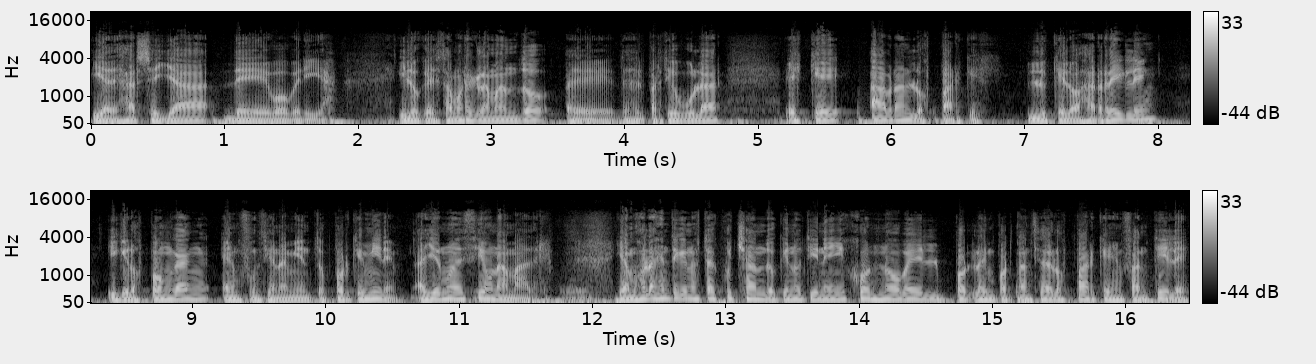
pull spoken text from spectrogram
y a dejarse ya de bobería. Y lo que estamos reclamando eh, desde el Partido Popular es que abran los parques, que los arreglen y que los pongan en funcionamiento. Porque miren, ayer nos decía una madre, y a lo mejor la gente que no está escuchando, que no tiene hijos, no ve la importancia de los parques infantiles,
